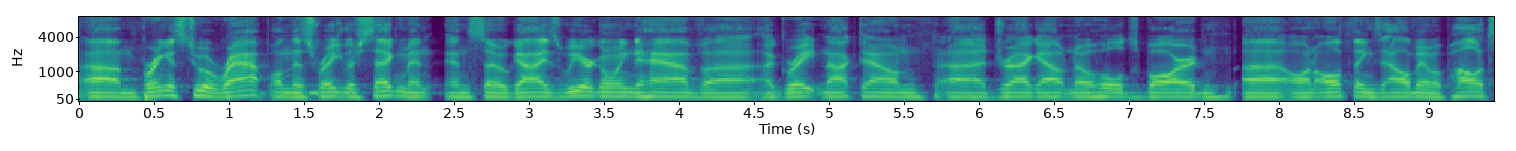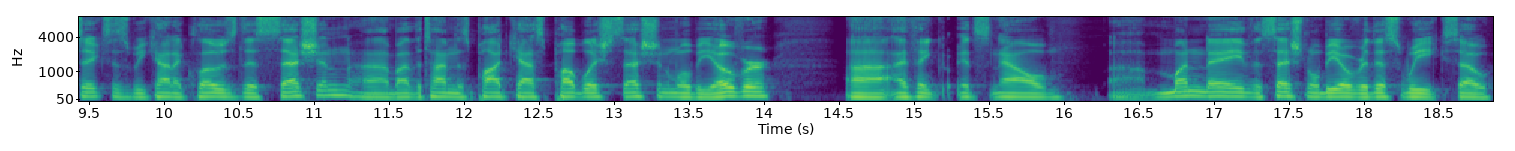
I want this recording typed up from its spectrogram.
um, bring us to a wrap on this regular segment. And so, guys, we are going to have uh, a great knockdown, uh, drag out, no holds barred uh, on all things Alabama politics as we kind of close this session. Uh, by the time this podcast published, session will be over. I think it's now uh, Monday. The session will be over this week. So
